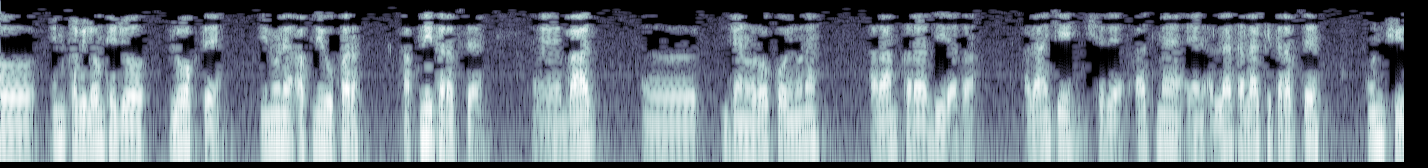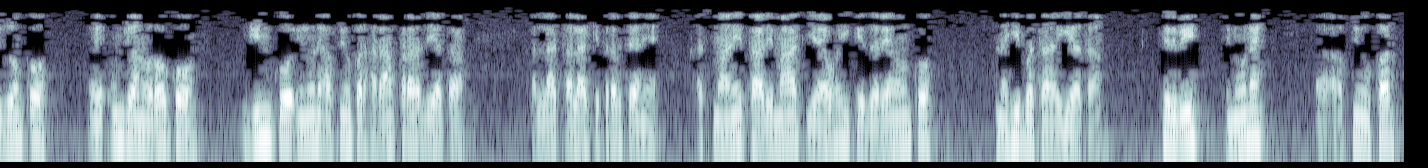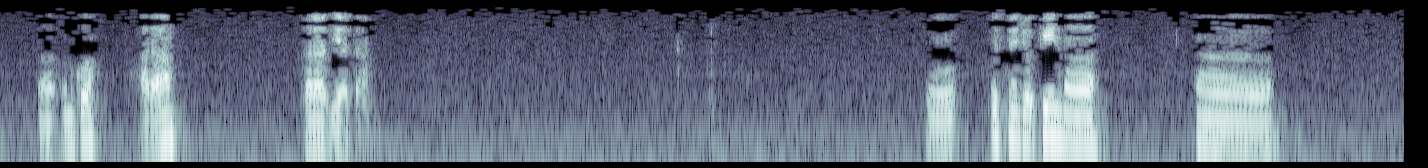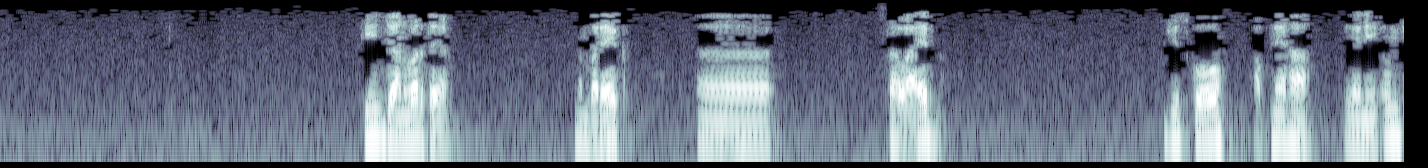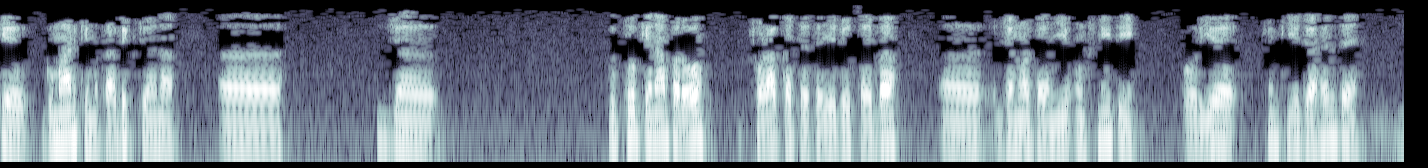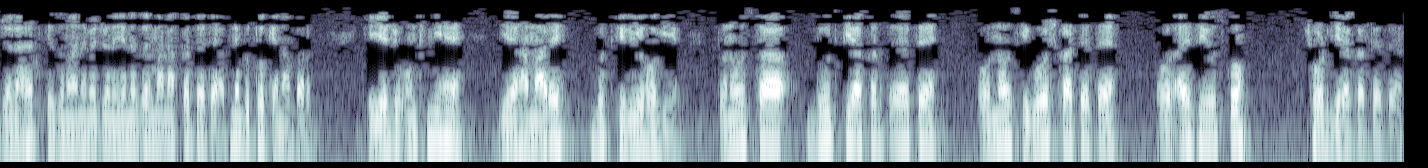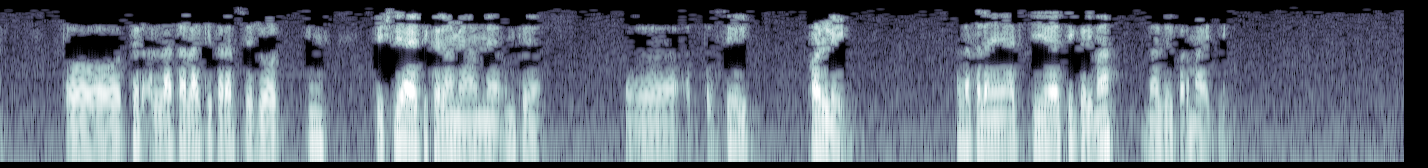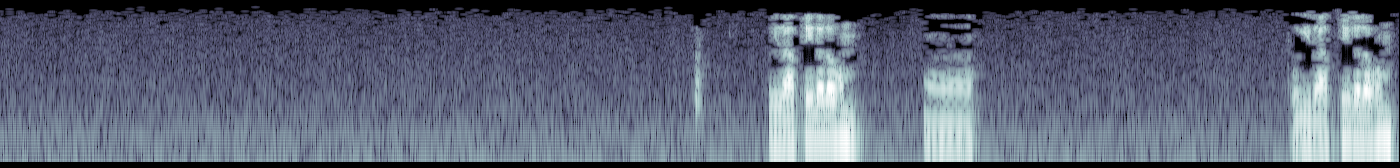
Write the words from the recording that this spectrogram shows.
ان قبیلوں کے جو لوگ تھے، انہوں نے اپنی اوپر اپنی طرف سے بعض جانوروں کو انہوں نے حرام قرار دیا تھا۔ حالانکہ شریعت میں یعنی اللہ تعالیٰ کی طرف سے ان چیزوں کو ان جانوروں کو، جن کو انہوں نے اپنے اوپر حرام قرار دیا تھا، اللہ تعالیٰ کی طرف سے یعنی آسمانی تعلیمات، یا وحی کے ذریعے ان کو نہیں بتایا گیا تھا۔ پھر بھی انہوں نے اپنے اوپر ان کو حرام قرار دیا تھا۔ تو اس میں جو تین تین جانور تھے۔ نمبر ایک سوائب، جس کو اپنے ہاں یعنی ان کے گمان کے مطابق جو ہے نا کتوں کے نام پر وہ چھوڑا کرتے تھے۔ یہ جو صحبہ جانور تھا یعنی یہ اونٹنی تھی، اور یہ چونکہ یہ جاہل تھے جلاحت کے زمانے میں جو یہ نظر مانا کرتے تھے اپنے بتوں کے نام پر کہ یہ جو اونٹنی ہے، یہ ہمارے بت کے لیے ہوگی۔ تو نہ اس کا دودھ پیا کرتے تھے، اور نہ اس کی گوشت کھاتے تھے، اور ایسے ہی اس کو چھوڑ دیا کرتے تھے۔ تو پھر اللہ تعالیٰ کی طرف سے جو پچھلی آیت کریمہ میں ہم نے ان کے تفصیل پڑھ لی۔ اللہ تعالیٰ نے یہ آیت کریمہ نازل فرمائی تھی۔ وإذا قيل لهم وإذا قيل لهم،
